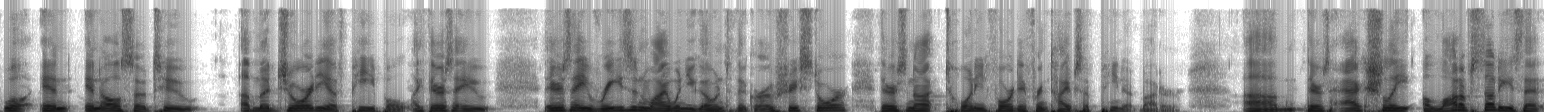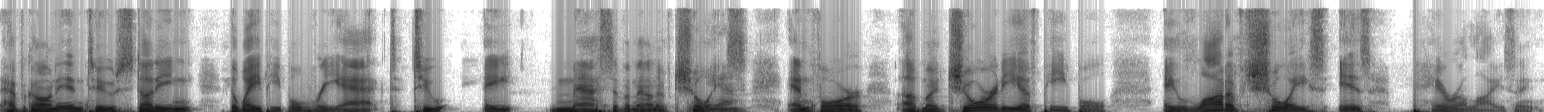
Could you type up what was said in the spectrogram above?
Well, and and also too, a majority of people like there's a there's a reason why when you go into the grocery store there's not 24 different types of peanut butter um, there's actually a lot of studies that have gone into studying the way people react to a massive amount of choice yeah. and for a majority of people a lot of choice is paralyzing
